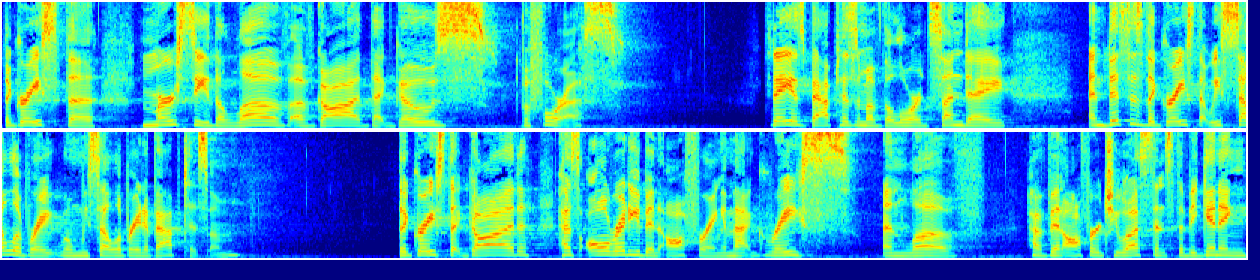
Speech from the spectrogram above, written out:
the grace, the mercy, the love of God that goes before us. Today is Baptism of the Lord Sunday, and this is the grace that we celebrate when we celebrate a baptism. The grace that God has already been offering, and that grace and love have been offered to us since the beginning,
